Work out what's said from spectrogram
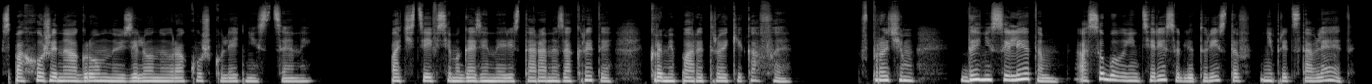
с похожей на огромную зеленую ракушку летней сценой. Почти все магазины и рестораны закрыты, кроме пары-тройки кафе. Впрочем, Деннис и летом особого интереса для туристов не представляет,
